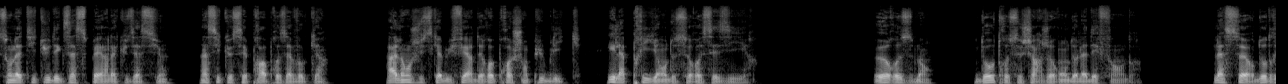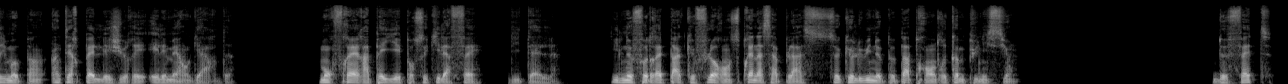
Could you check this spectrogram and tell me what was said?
son attitude exaspère l'accusation, ainsi que ses propres avocats, allant jusqu'à lui faire des reproches en public et la priant de se ressaisir. Heureusement, d'autres se chargeront de la défendre. La sœur d'Audrey Maupin interpelle les jurés et les met en garde. Mon frère a payé pour ce qu'il a fait, dit-elle. Il ne faudrait pas que Florence prenne à sa place ce que lui ne peut pas prendre comme punition. De fait,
